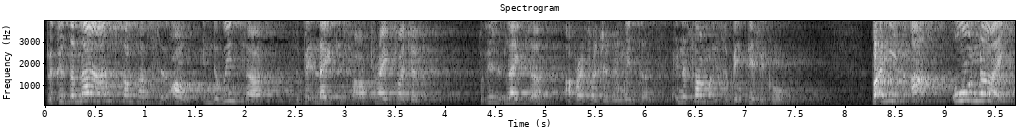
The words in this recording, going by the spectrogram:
Because the man sometimes says, Oh, in the winter it's a bit later, so I'll pray Fajr. Because it's later, I'll pray Fajr in the winter. In the summer, it's a bit difficult. But he's up all night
